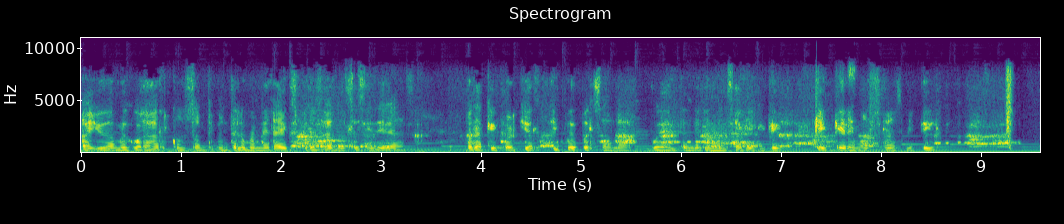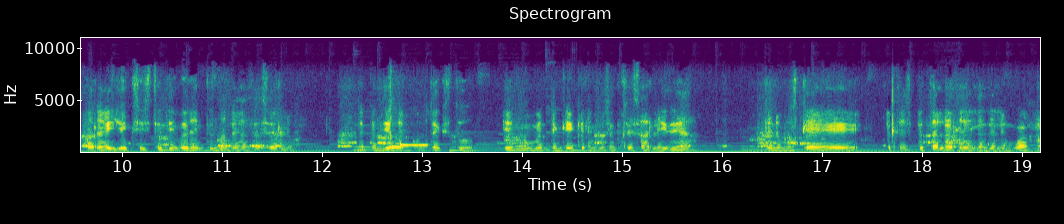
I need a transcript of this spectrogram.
ayuda a mejorar constantemente la manera de expresar nuestras ideas para que cualquier tipo de persona pueda entender el mensaje que, que queremos transmitir. Para ello existen diferentes maneras de hacerlo, dependiendo del contexto y el momento en que queremos expresar la idea, tenemos que respetar las reglas del lenguaje.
